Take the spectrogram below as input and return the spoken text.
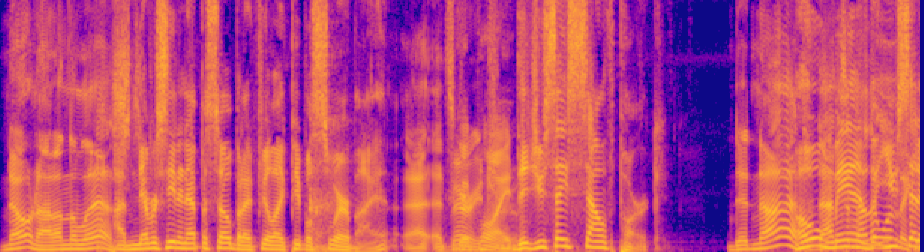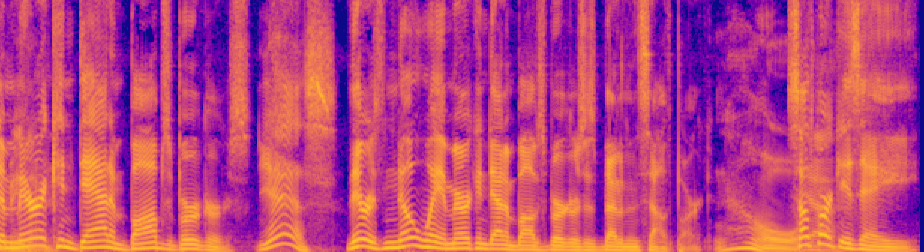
No, not on the list. I've never seen an episode, but I feel like people swear by it. Uh, that's a good point. Did you say South Park? Did not. Oh That's man, another but you said could be there. American Dad and Bob's Burgers. Yes. There is no way American Dad and Bob's Burgers is better than South Park. No. South Park is a it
